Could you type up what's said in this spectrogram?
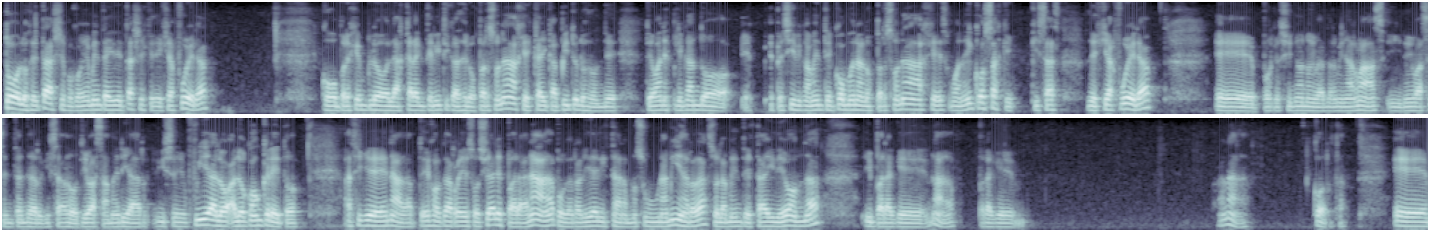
todos los detalles, porque obviamente hay detalles que dejé afuera, como por ejemplo las características de los personajes, que hay capítulos donde te van explicando específicamente cómo eran los personajes, bueno, hay cosas que quizás dejé afuera, eh, porque si no, no iba a terminar más y no ibas a entender quizás o te ibas a marear. Y se fui a lo, a lo concreto. Así que nada, te dejo acá redes sociales para nada, porque en realidad en Instagram no sube una mierda, solamente está ahí de onda, y para que, nada, para que... Para nada, corta. Eh,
